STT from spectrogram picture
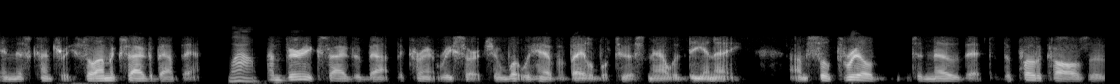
in this country. So I'm excited about that. Wow. I'm very excited about the current research and what we have available to us now with DNA. I'm so thrilled to know that the protocols of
